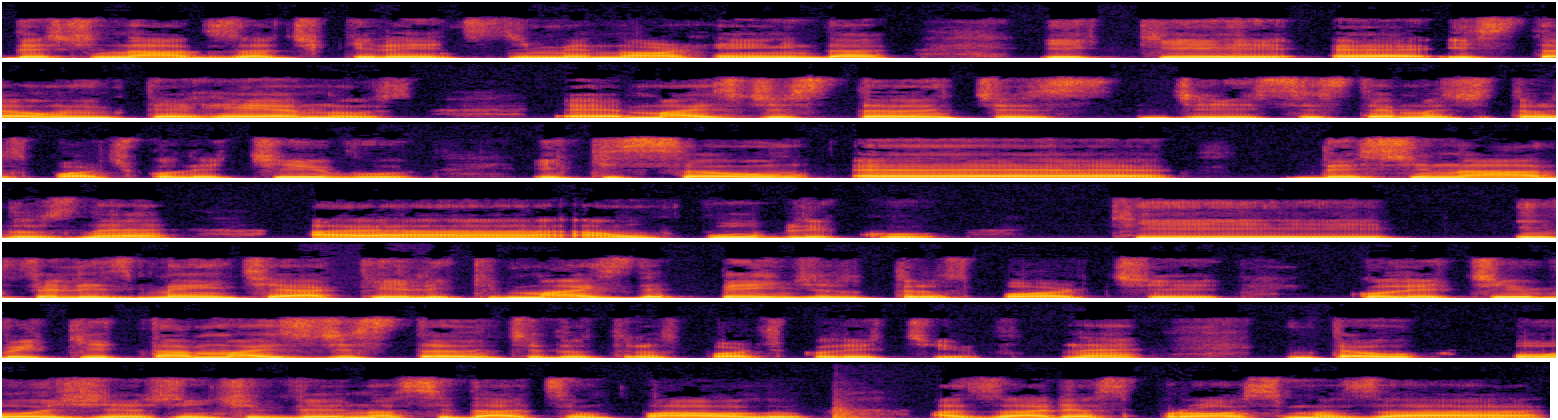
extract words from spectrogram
destinados a adquirentes de menor renda e que é, estão em terrenos é, mais distantes de sistemas de transporte coletivo e que são é, destinados né, a, a um público que, infelizmente, é aquele que mais depende do transporte coletivo e que está mais distante do transporte coletivo, né? Então, hoje a gente vê na cidade de São Paulo as áreas próximas a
